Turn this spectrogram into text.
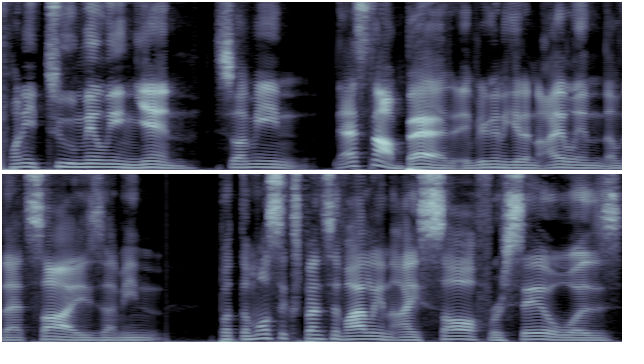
22 million yen. So I mean, that's not bad if you're to get an island of that size. I mean, but the most expensive island I saw for sale was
